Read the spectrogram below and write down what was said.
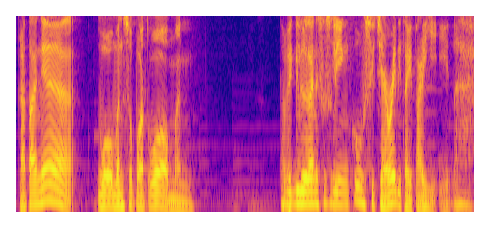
Katanya woman support woman. Tapi giliran isu selingkuh si cewek ditai-taiin. Ah,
